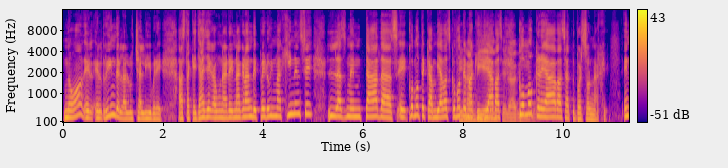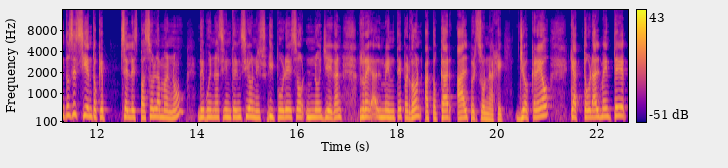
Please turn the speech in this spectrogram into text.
¿no? El, el ring de la lucha libre, hasta que ya llega una arena grande. Pero imagínense las mentadas, eh, cómo te cambiabas, cómo Sí, te maquillabas, cómo creabas a tu personaje. Entonces siento que se les pasó la mano de buenas intenciones y por eso no llegan realmente, perdón, a tocar al personaje. Yo creo que actoralmente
